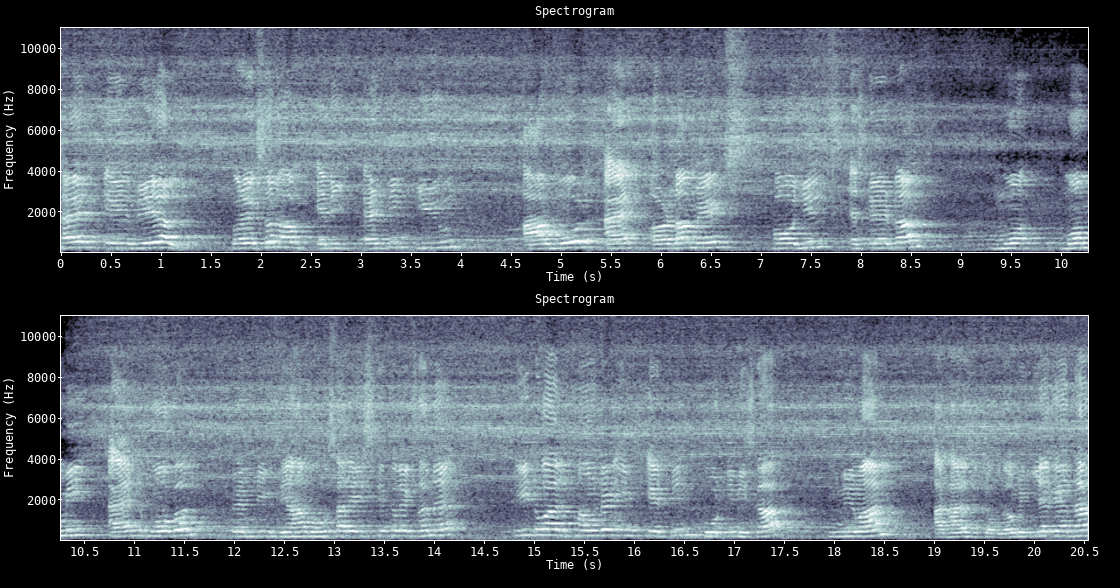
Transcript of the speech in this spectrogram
has a real collection of antique armour and ornaments fossils skeleton mummy and Mughal paintings यहाँ बहुत सारे इसके कलेक्शन है। इट वाज फाउंडेड इन 1814 इसका निर्माण 1814 में किया गया था।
